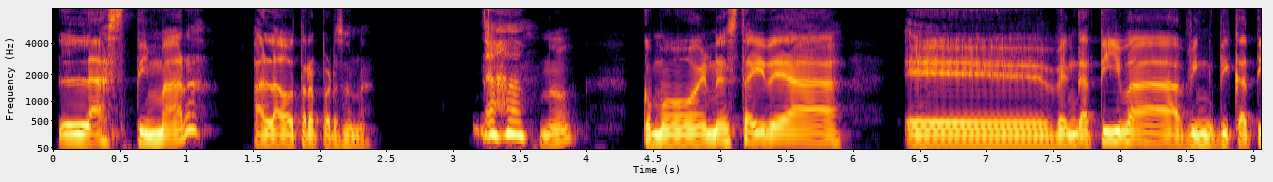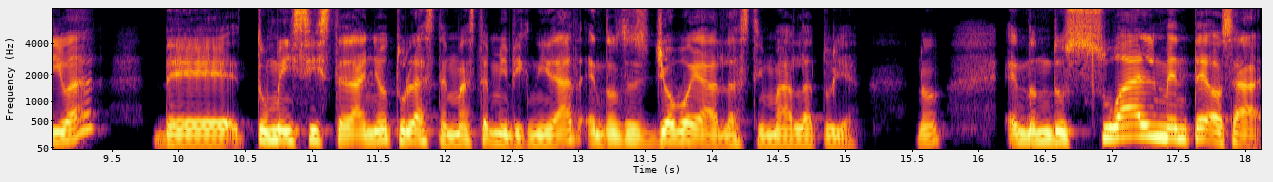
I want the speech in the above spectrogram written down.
lastimar a la otra persona, Ajá. ¿no? Como en esta idea eh, vengativa, vindicativa, de tú me hiciste daño, tú lastimaste mi dignidad, entonces yo voy a lastimar la tuya, ¿no? En donde usualmente, o sea,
